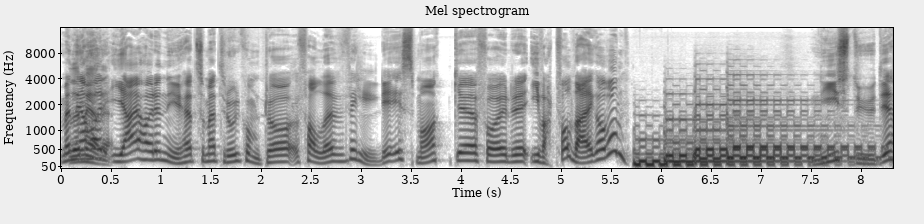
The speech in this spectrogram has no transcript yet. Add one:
Men jeg har, jeg. har en nyhet som jeg tror kommer til å falle veldig i smak eh, for i hvert fall deg, Galvan. Ny studie.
